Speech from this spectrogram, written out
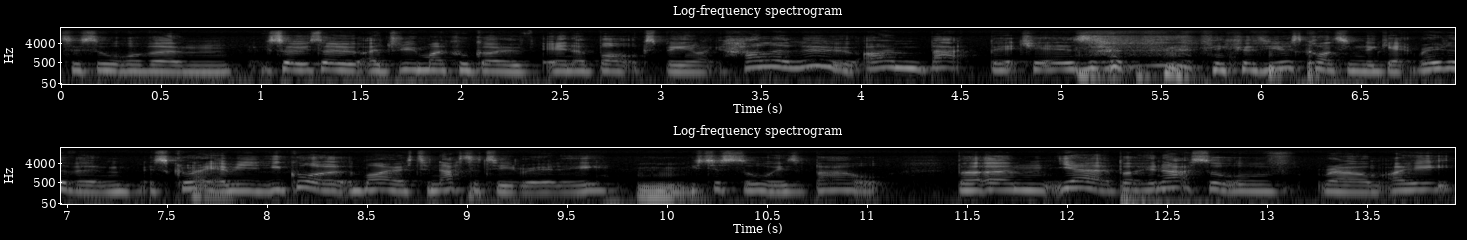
to sort of um so so I drew Michael Gove in a box being like hallelujah I'm back bitches. Because you just can't seem to get rid of him. It's great. I mean you've got to admire his tenacity really. Mm. he's just always about but um yeah but in that sort of realm I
